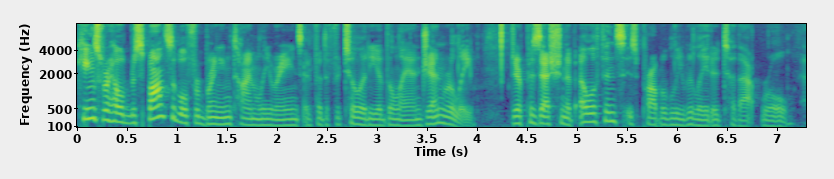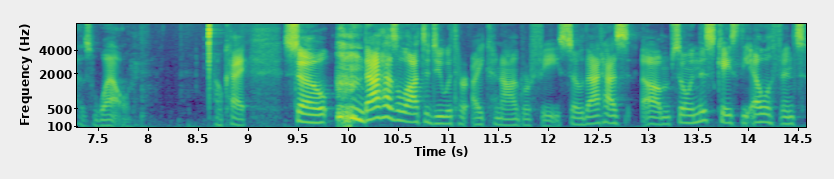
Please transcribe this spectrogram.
Kings were held responsible for bringing timely rains and for the fertility of the land generally. Their possession of elephants is probably related to that role as well. Okay, so that has a lot to do with her iconography. So that has, um, so in this case, the elephants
